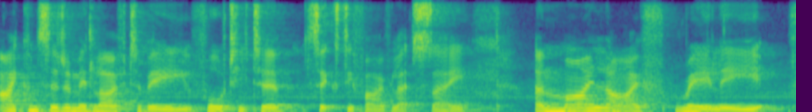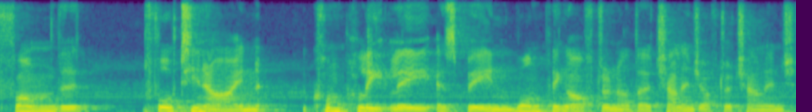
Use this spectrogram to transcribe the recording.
I consider midlife to be 40 to 65, let's say. And my life really from the 49 completely has been one thing after another, challenge after challenge.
